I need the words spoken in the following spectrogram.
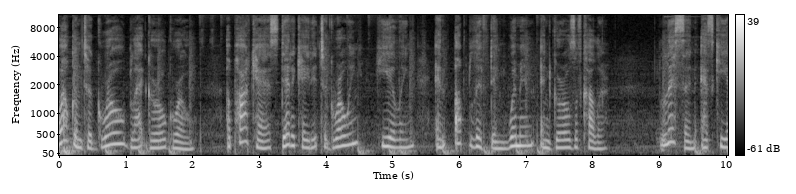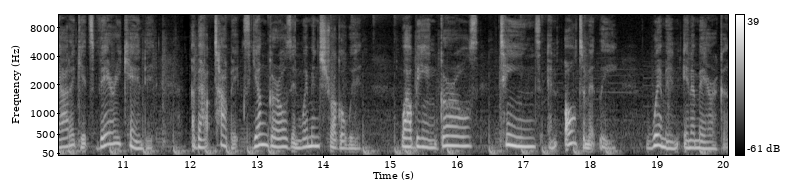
Welcome to Grow Black Girl Grow, a podcast dedicated to growing, healing, and uplifting women and girls of color. Listen as Kiata gets very candid about topics young girls and women struggle with while being girls, teens, and ultimately women in America.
